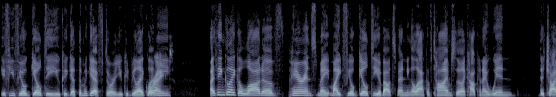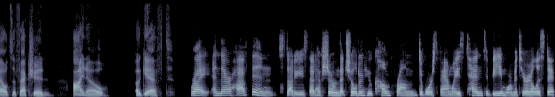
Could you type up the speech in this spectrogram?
if you feel guilty, you could get them a gift or you could be like, let me. I think like a lot of parents might might feel guilty about spending a lack of time. So they're like, how can I win the child's affection? I know a gift. Right. And there have been studies that have shown that children who come from divorced families tend to be more materialistic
